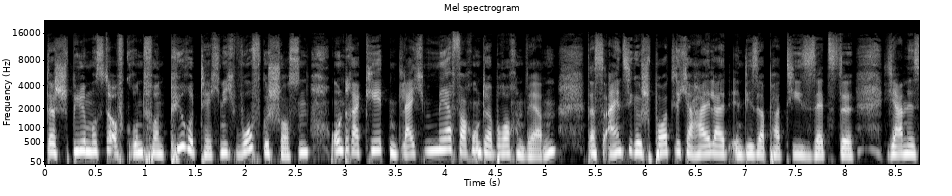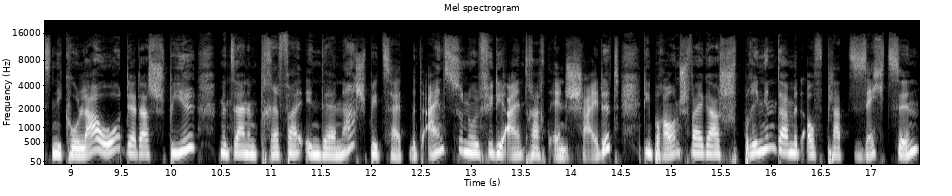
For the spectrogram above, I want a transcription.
Das Spiel musste aufgrund von Pyrotechnik, Wurfgeschossen und Raketen gleich mehrfach unterbrochen werden. Das einzige sportliche Highlight in dieser Partie setzte Janis Nikolaou, der das Spiel mit seinem Treffer in der Nachspielzeit mit 1 zu 0 für die Eintracht entscheidet. Die Braunschweiger springen damit auf Platz 16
